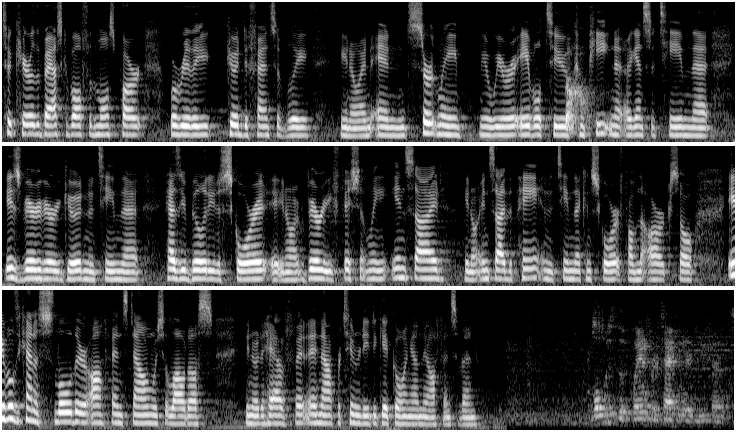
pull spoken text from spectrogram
took care of the basketball for the most part, were really good defensively, you know, and, and certainly, you know, we were able to compete against a team that is very, very good and a team that has the ability to score it, you know, very efficiently inside, you know, inside the paint and a team that can score it from the arc. So able to kind of slow their offense down, which allowed us, you know, to have an, an opportunity to get going on the offensive end. What was the plan for attacking their defense?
